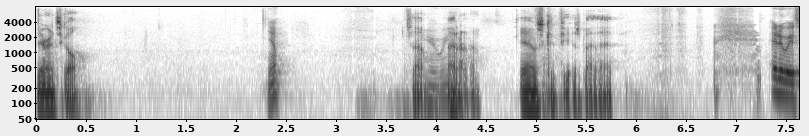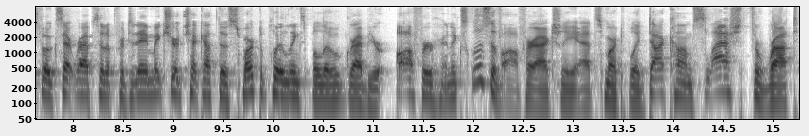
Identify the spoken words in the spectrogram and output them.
they're in school. Yep. So I don't know. Yeah, I was confused by that. Anyways, folks, that wraps it up for today. Make sure to check out those Smart Deploy links below. Grab your offer, an exclusive offer actually, at smartdeploy.com slash Thurrott.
